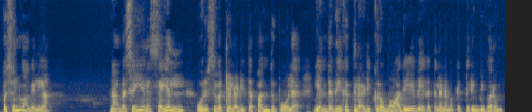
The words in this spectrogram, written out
இப்ப சொல்லுவாங்க இல்லையா? நாம செய்யற செயல் ஒரு சிவற்றில் அடித்த பந்து போல எந்த வேகத்துல அடிக்கிறோமோ அதே வேகத்துல நமக்கு திரும்பி வரும்.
